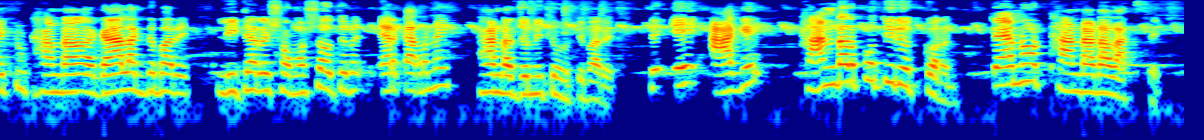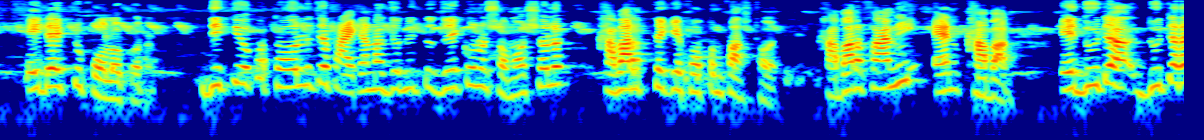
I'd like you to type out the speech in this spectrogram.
একটু ঠান্ডা গায়ে লাগতে পারে লিটারের সমস্যা হতে পারে এর কারণে ঠান্ডা জনিত হতে পারে। তো এই আগে ঠান্ডার প্রতিরোধ করেন কেন ঠান্ডাটা লাগছে? এইটা একটু ফলো করেন। দ্বিতীয় কথা হলো যে পায়খানা জনিত যে কোনো সমস্যা হলো খাবার থেকে প্রথম ফার্স্ট হয়। খাবার পানি অ্যান্ড খাবার। এই দুইটা দুইটা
